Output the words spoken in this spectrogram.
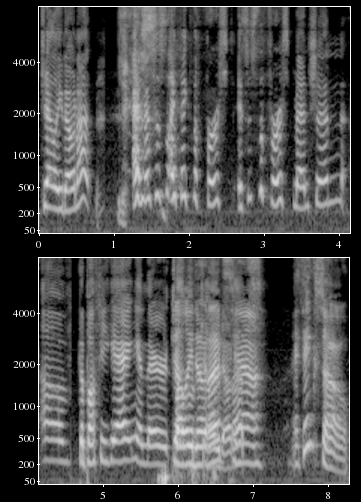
jelly donut, and this is, I think, the first. Is this the first mention of the Buffy gang and their Jelly love of donuts? Yeah. I think so.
